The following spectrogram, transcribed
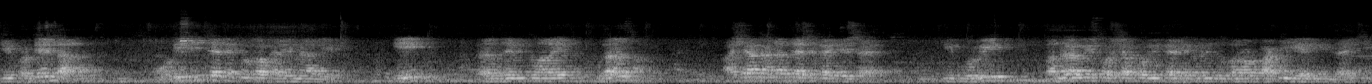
जी प्रतिष्ठा मोदीजीच्या नेतृत्वाखाली मिळाली ही खरं म्हणजे मी तुम्हाला एक उदाहरण सांगतो. आशिया खंडातले असे काही देश आहेत की पूर्वी पंधरा वीस वर्षापूर्वी त्या ठिकाणी दुकानावर पाठी घ्यायची जायची.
